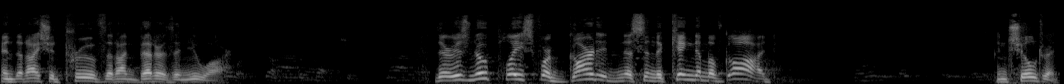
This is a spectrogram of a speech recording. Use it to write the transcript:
and that I should prove that I'm better than you are. There is no place for guardedness in the kingdom of God. And children,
